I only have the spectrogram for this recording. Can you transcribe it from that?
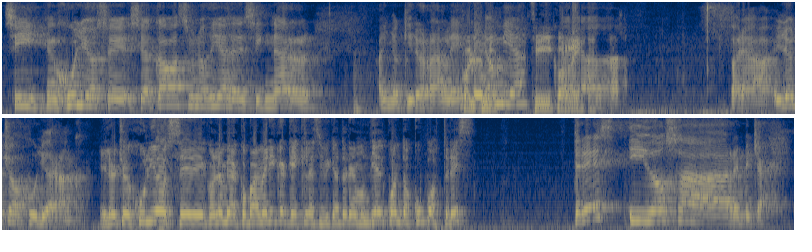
Sí, en julio se, se acaba hace unos días de designar, ay no quiero errarle, Colombia. sí, correcto. Para, el 8 de julio arranca. El 8 de julio sede Colombia Copa América, que es clasificatoria mundial. ¿Cuántos cupos? ¿Tres? Tres y dos a repechaje.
